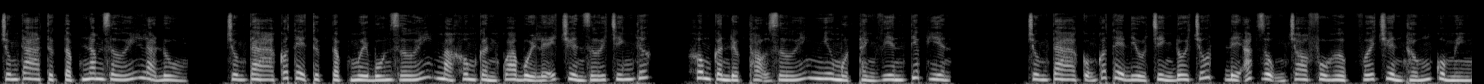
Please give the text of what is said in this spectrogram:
chúng ta thực tập năm giới là đủ. Chúng ta có thể thực tập 14 giới mà không cần qua buổi lễ truyền giới chính thức, không cần được thọ giới như một thành viên tiếp hiện. Chúng ta cũng có thể điều chỉnh đôi chút để áp dụng cho phù hợp với truyền thống của mình.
